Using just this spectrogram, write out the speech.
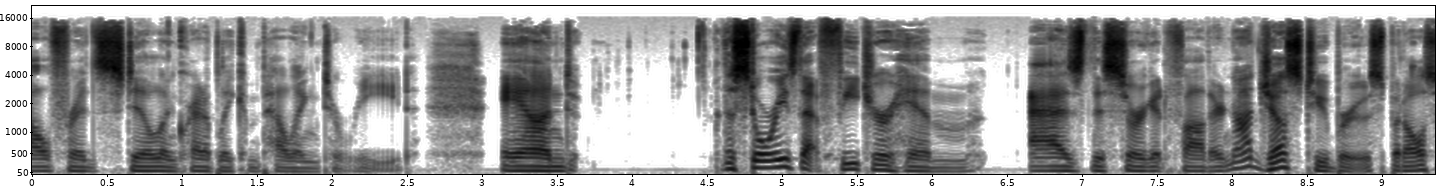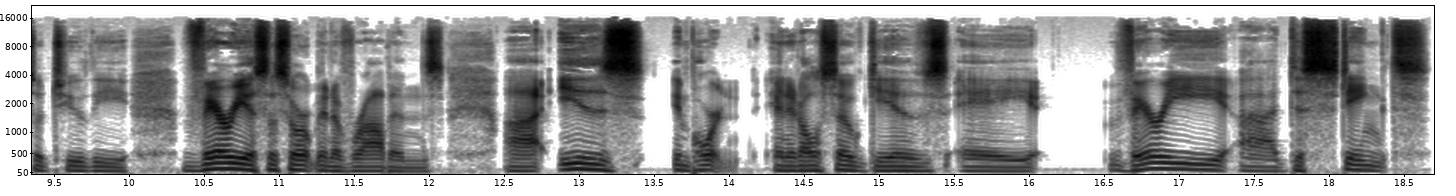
Alfred still incredibly compelling to read. And the stories that feature him as the surrogate father, not just to Bruce, but also to the various assortment of Robins, uh, is important. And it also gives a very uh, distinct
